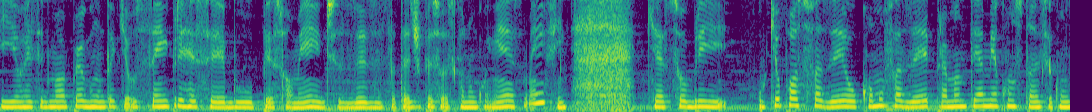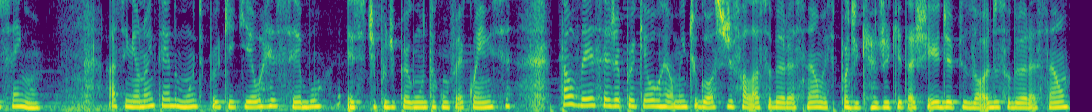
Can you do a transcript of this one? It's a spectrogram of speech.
e eu recebi uma pergunta que eu sempre recebo pessoalmente, às vezes até de pessoas que eu não conheço, mas enfim, que é sobre o que eu posso fazer ou como fazer para manter a minha constância com o Senhor. Assim, eu não entendo muito por que, que eu recebo esse tipo de pergunta com frequência. Talvez seja porque eu realmente gosto de falar sobre oração. Esse podcast aqui tá cheio de episódios sobre oração.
